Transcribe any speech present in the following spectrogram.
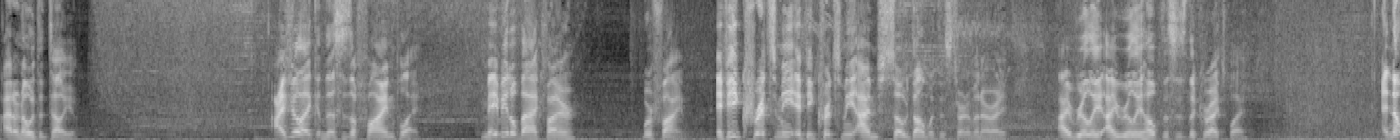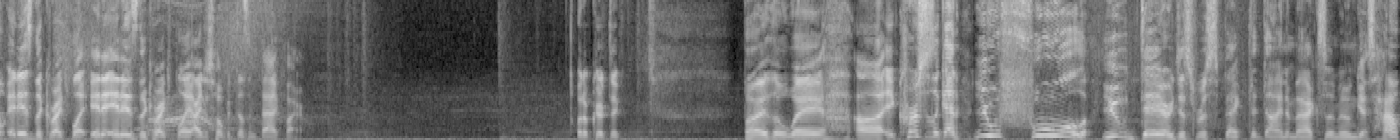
I don't know what to tell you. I feel like this is a fine play. Maybe it'll backfire. We're fine. If he crits me, if he crits me, I'm so done with this tournament already. I really, I really hope this is the correct play. And no, it is the correct play. It, it is the correct play. I just hope it doesn't backfire. What up, Cryptic? By the way, uh, it curses again. You fool! You dare disrespect the Dynamax Amoonguss. How,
